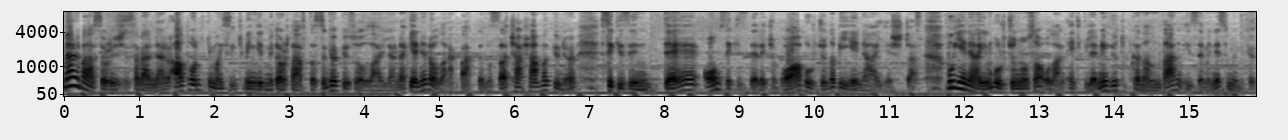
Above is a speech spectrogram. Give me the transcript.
Merhaba astroloji sevenler. 6-12 Mayıs 2024 haftası gökyüzü olaylarına genel olarak baktığımızda çarşamba günü 8'inde 18 derece boğa burcunda bir yeni ay yaşayacağız. Bu yeni ayın burcunuza olan etkilerini YouTube kanalından izlemeniz mümkün.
